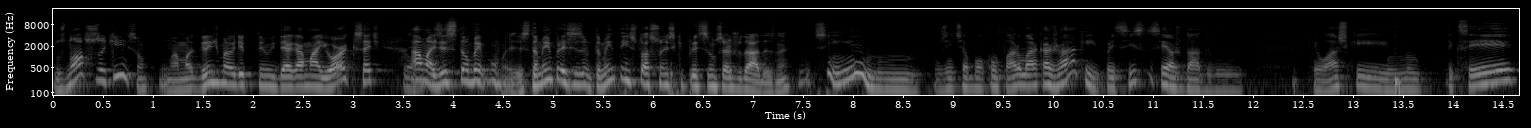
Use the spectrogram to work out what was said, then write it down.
os nossos aqui são uma grande maioria que tem um IDH maior que 7. É. Ah, mas esses também, bom, eles também precisam, também tem situações que precisam ser ajudadas, né? Sim, a gente já compara o Maracajá que precisa ser ajudado. Eu acho que não tem que ser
